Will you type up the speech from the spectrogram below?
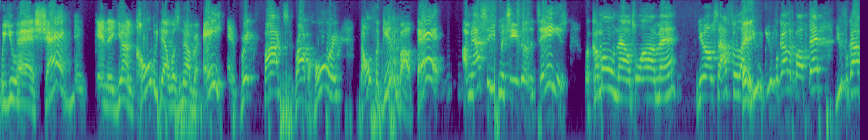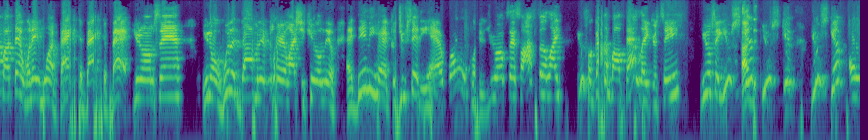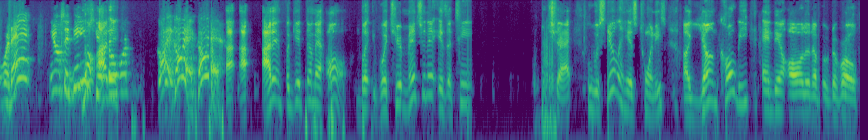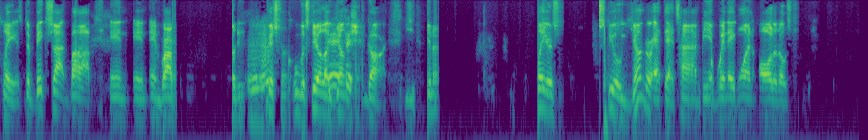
when you had Shaq and, and the young Kobe that was number eight and Rick Fox and Robert Horry, don't forget about that. I mean, I see you mention these other teams, but come on now, Twan, man. You know what I'm saying? I feel like hey. you, you forgot about that. You forgot about that when they won back to back to back. You know what I'm saying? You know, with a dominant player like Shaquille O'Neal. And then he had, because you said he had role players. You know what I'm saying? So I feel like you forgot about that Lakers team. You know what I'm saying? You skip, you skip, you skip over that. You know what I'm saying? Then you no, skip over. Go ahead, go ahead, go ahead. I, I, I didn't forget them at all. But what you're mentioning is a team Shaq, who was still in his 20s, a young Kobe, and then all of the, the role players, the big shot Bob and and, and Robert mm-hmm. Fisher, who was still a young Fisher. guard. You know, players still younger at that time, being when they won all of those.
